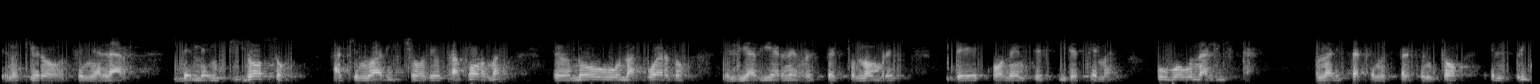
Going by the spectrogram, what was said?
Yo no quiero señalar de mentiroso quien lo ha dicho de otra forma, pero no hubo un acuerdo el día viernes respecto a nombres de ponentes y de temas. Hubo una lista, una lista que nos presentó el PRI.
